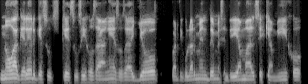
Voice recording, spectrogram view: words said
no va a querer que sus, que sus hijos hagan eso. O sea, yo particularmente me sentiría mal si es que a mi hijo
